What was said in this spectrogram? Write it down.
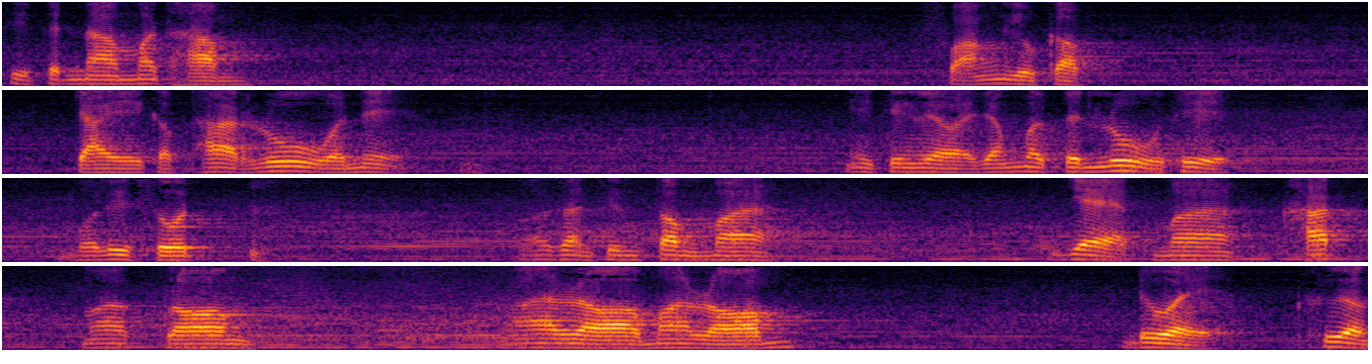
ที่เป็นนามธรรม ฝังอยู่กับใจกับธาตุรู้วันนี้นี่จริงเลยยังไม่เป็นรู้ที่บริสุทธิ์ เพราะท่านจึงต้องมาแยกมาคัด มากรอง มาหล่อมาหลอม ด้วยเครื่อง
